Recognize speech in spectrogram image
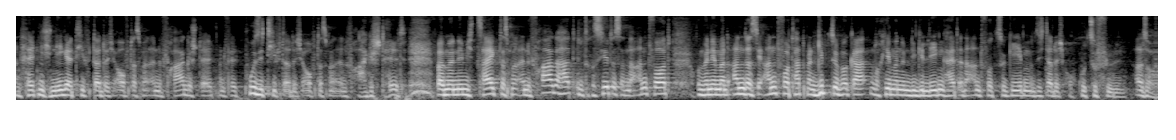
Man fällt nicht negativ dadurch auf, dass man eine Frage stellt, man fällt positiv dadurch auf, dass man eine Frage stellt, weil man nämlich zeigt, dass man eine Frage hat, interessiert ist an der Antwort und wenn jemand anders die Antwort hat, man gibt sogar noch jemandem die Gelegenheit, eine Antwort zu geben und sich dadurch auch gut zu fühlen. Also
